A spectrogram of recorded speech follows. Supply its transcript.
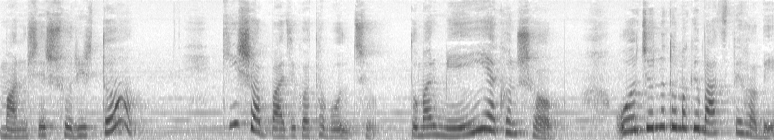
মানুষের শরীর তো? কি সব বাজে কথা বলছো? তোমার মেয়েই এখন সব। ওর জন্য তোমাকে বাঁচতে হবে।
